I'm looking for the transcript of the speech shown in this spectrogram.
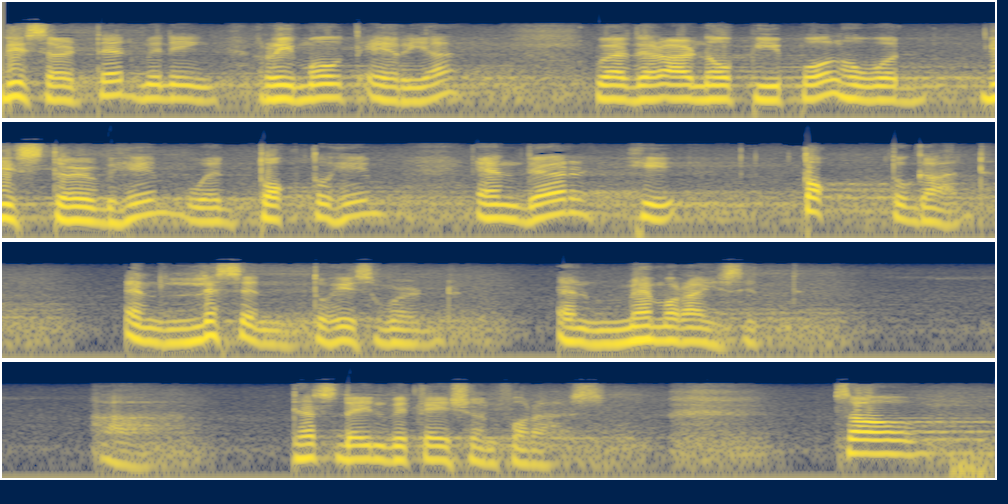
deserted, meaning remote area, where there are no people who would disturb him, would talk to him, and there he talked to God and listened to his word and memorized it. Ah, that's the invitation for us. So,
